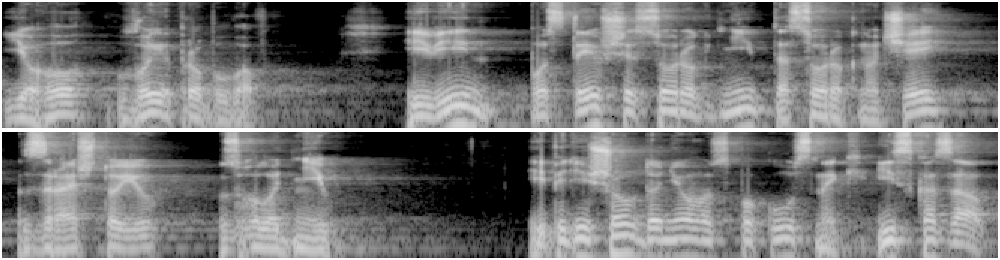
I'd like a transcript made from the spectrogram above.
його випробував. І він, постивши сорок днів та сорок ночей, зрештою зголоднів. І підійшов до нього спокусник і сказав:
